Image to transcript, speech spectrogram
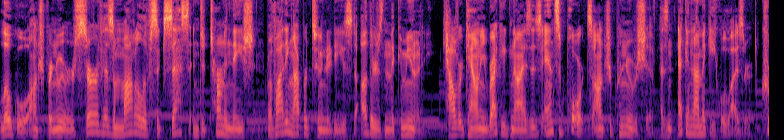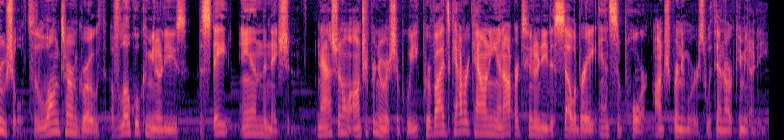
Local entrepreneurs serve as a model of success and determination, providing opportunities to others in the community. Calvert County recognizes and supports entrepreneurship as an economic equalizer, crucial to the long term growth of local communities, the state, and the nation. National Entrepreneurship Week provides Calvert County an opportunity to celebrate and support entrepreneurs within our community.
